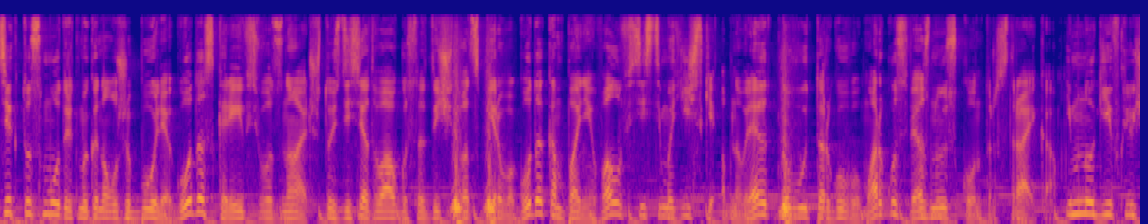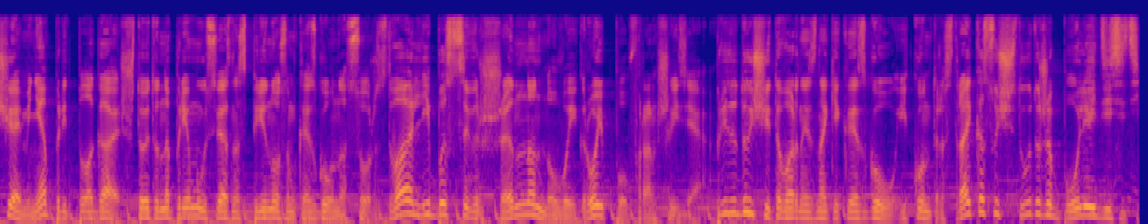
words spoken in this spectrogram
Те, кто смотрит мой канал уже более года, скорее всего знают, что с 10 августа 2021 года компания Valve систематически обновляют новую торговую марку, связанную с Counter-Strike. И многие, включая меня, предполагают, что это напрямую связано с переносом CSGO на Source 2, либо с совершенно новой игрой по франшизе. Предыдущие товарные знаки CSGO и Counter-Strike существуют уже более 10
